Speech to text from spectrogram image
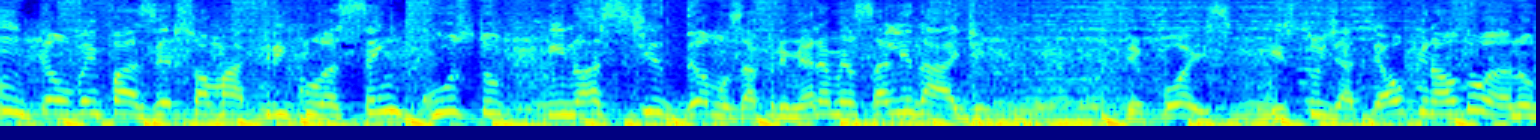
Então vem fazer sua matrícula sem custo e nós te damos a primeira mensalidade. Depois, estude até o final do ano,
